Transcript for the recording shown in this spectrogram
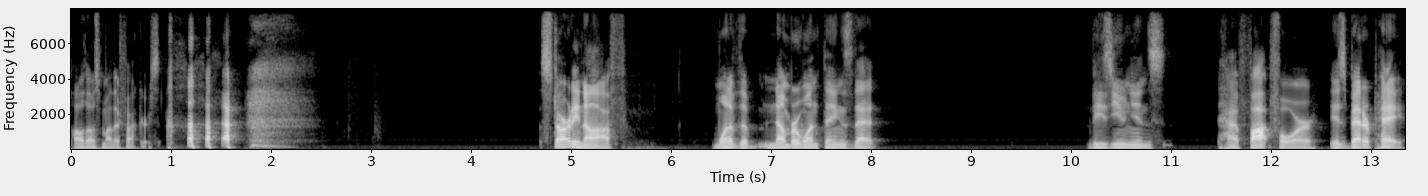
all those motherfuckers. Starting off, one of the number one things that these unions have fought for is better pay,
